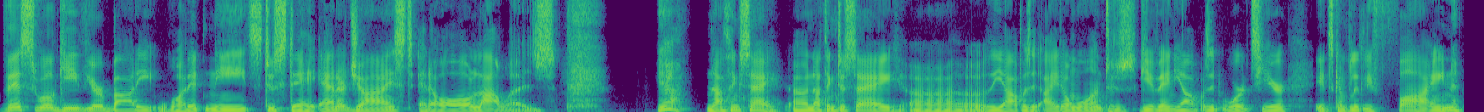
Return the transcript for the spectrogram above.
This will give your body what it needs to stay energized at all hours. Yeah, nothing say, uh, nothing to say. Uh, the opposite. I don't want to give any opposite words here. It's completely fine.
